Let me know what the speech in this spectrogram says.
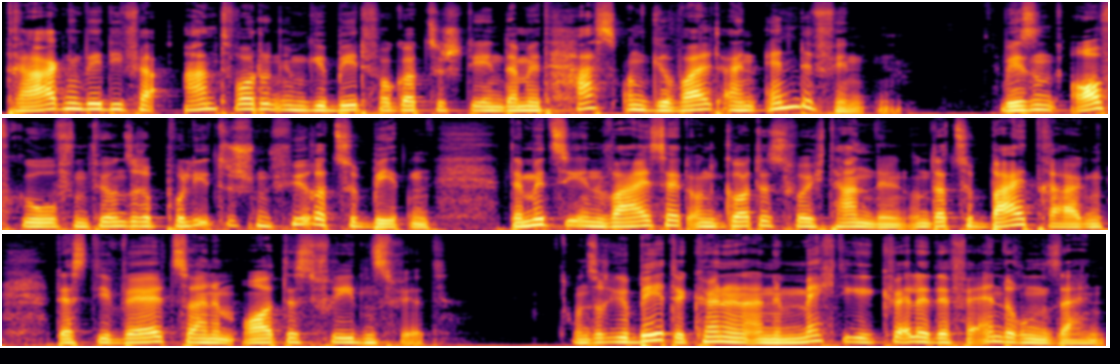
tragen wir die Verantwortung, im Gebet vor Gott zu stehen, damit Hass und Gewalt ein Ende finden. Wir sind aufgerufen, für unsere politischen Führer zu beten, damit sie in Weisheit und Gottesfurcht handeln und dazu beitragen, dass die Welt zu einem Ort des Friedens wird. Unsere Gebete können eine mächtige Quelle der Veränderung sein.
